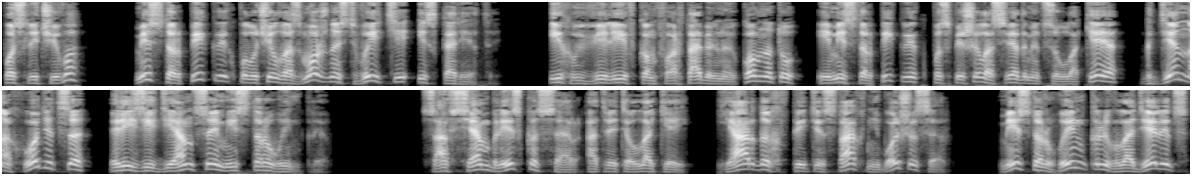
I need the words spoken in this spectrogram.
после чего мистер Пиквик получил возможность выйти из кареты. Их ввели в комфортабельную комнату, и мистер Пиквик поспешил осведомиться у лакея, где находится резиденция мистера Уинкля. — Совсем близко, сэр, — ответил лакей. — Ярдах в пятистах, не больше, сэр. Мистер Уинкль — владелец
